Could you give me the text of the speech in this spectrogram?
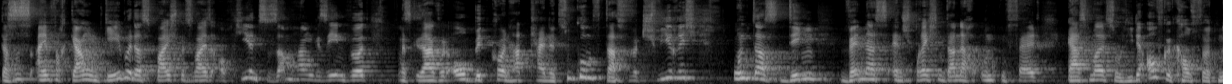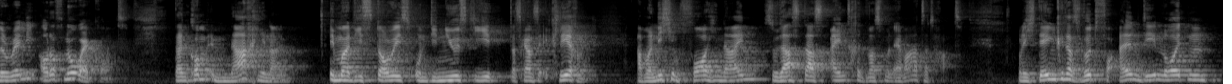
Das ist einfach gang und gäbe, dass beispielsweise auch hier ein Zusammenhang gesehen wird, dass gesagt wird, oh, Bitcoin hat keine Zukunft, das wird schwierig und das Ding, wenn das entsprechend dann nach unten fällt, erstmal solide aufgekauft wird, eine Rallye out of nowhere kommt. Dann kommen im Nachhinein immer die Stories und die News, die das Ganze erklären aber nicht im Vorhinein, sodass das eintritt, was man erwartet hat. Und ich denke, das wird vor allem den Leuten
